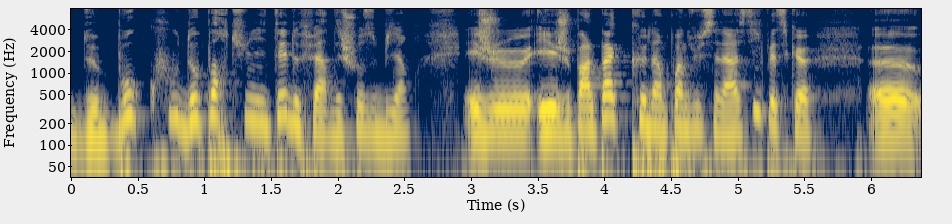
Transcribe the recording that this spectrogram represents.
de beaucoup d'opportunités de faire des choses bien. Et je et je parle pas que d'un point de vue scénaristique parce que euh,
